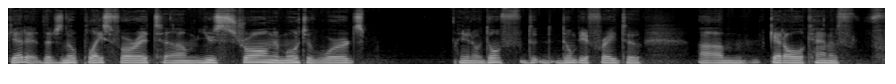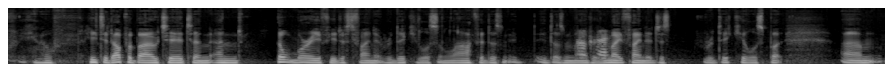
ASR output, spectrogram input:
get it. There's no place for it. Um, use strong emotive words. You know, don't don't be afraid to um, get all kind of you know heated up about it, and, and don't worry if you just find it ridiculous and laugh. It doesn't it, it doesn't matter. Okay. You might find it just ridiculous, but um,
